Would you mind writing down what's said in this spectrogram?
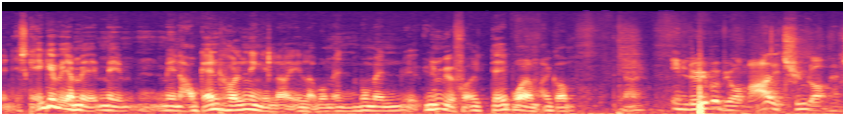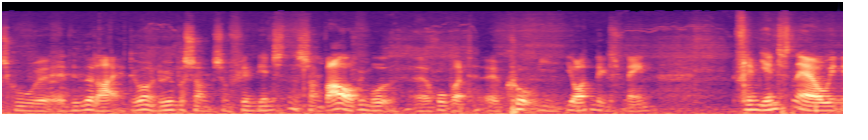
men det skal ikke være med, med, med en arrogant holdning, eller, eller hvor, man, hvor man ydmyger folk. Det bryder jeg mig ikke om. Ja. En løber, vi var meget i tvivl om, han skulle øh, videre ej. Det var en løber som, som Flem Jensen, som var op imod øh, Robert øh, K. i, i 8. delsfinalen. Flem Jensen er jo en,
